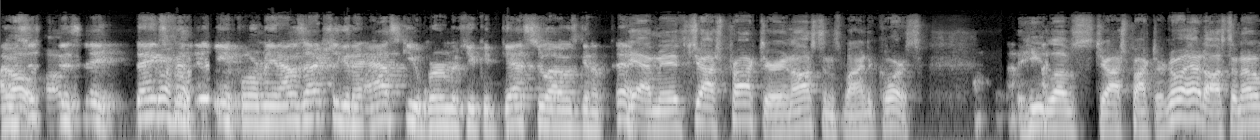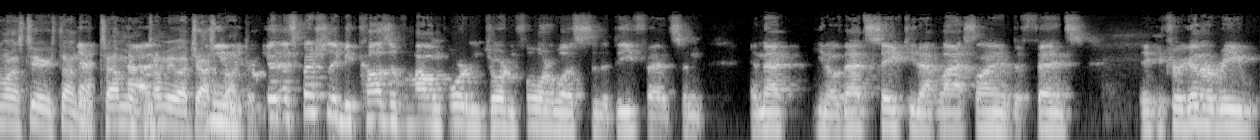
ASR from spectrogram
I was oh, just going to oh, say thanks for leaving it for me, and I was actually going to ask you, Birm, if you could guess who I was going to pick. Yeah, I mean it's Josh Proctor in Austin's mind, of course he loves Josh Proctor. Go ahead, Austin. I don't want to steal your thunder. Yeah, tell me, uh, tell me about Josh I mean, Proctor. Especially because of how important Jordan Fuller was to the defense, and and that you know that safety, that last line of defense. If you're going to re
